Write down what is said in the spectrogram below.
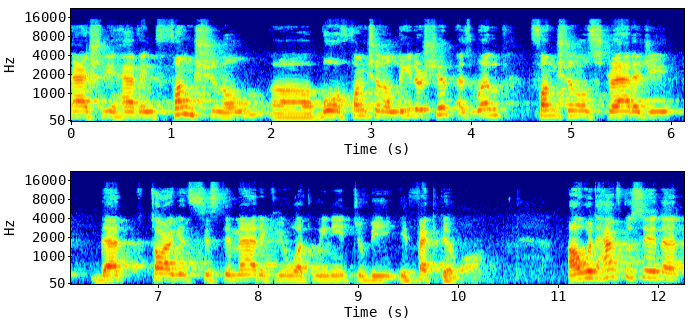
actually having functional, uh, both functional leadership as well functional strategy that targets systematically what we need to be effective on. I would have to say that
